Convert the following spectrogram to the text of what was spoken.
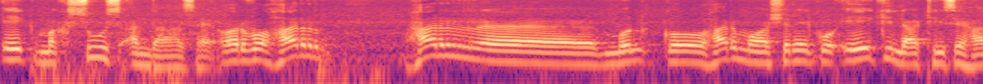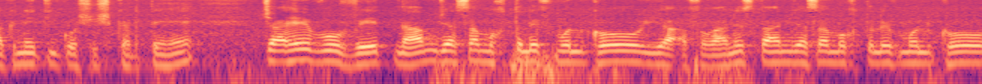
ایک مخصوص انداز ہے۔ اور وہ ہر ہر ملک کو، ہر معاشرے کو ایک ہی لاٹھی سے ہانکنے کی کوشش کرتے ہیں۔ چاہے وہ ویتنام جیسا مختلف ملک ہو یا افغانستان جیسا مختلف ملک ہو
